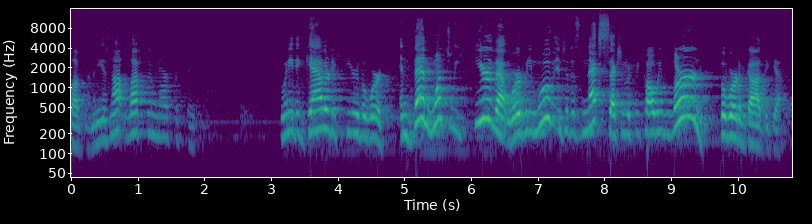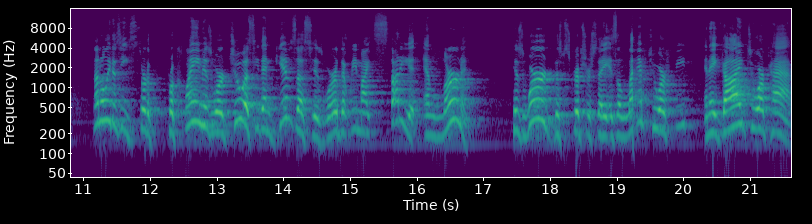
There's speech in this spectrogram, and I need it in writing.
loves them, and He has not left them nor forsaken them. We need to gather to hear the word. And then once we hear that word, we move into this next section, which we call we learn the word of God together. Not only does he sort of proclaim his word to us, he then gives us his word that we might study it and learn it. His word, the scriptures say, is a lamp to our feet and a guide to our path.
